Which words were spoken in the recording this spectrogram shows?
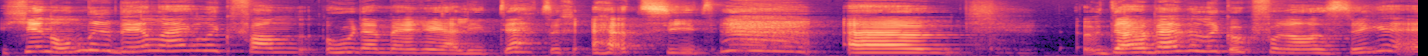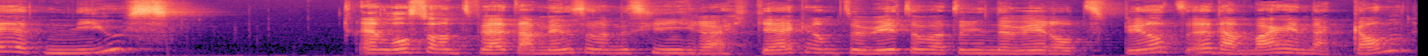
geen onderdeel eigenlijk van hoe dat mijn realiteit eruit ziet. Um, daarbij wil ik ook vooral zeggen, het nieuws en los van het feit dat mensen dan misschien graag kijken om te weten wat er in de wereld speelt, dat mag en dat kan.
